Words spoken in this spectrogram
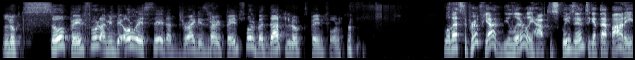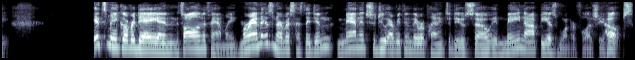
looked so painful. I mean, they always say that drag is yeah. very painful, but that looked painful. well, that's the proof. Yeah, you literally have to squeeze in to get that body. It's makeover day and it's all in the family. Miranda is nervous as they didn't manage to do everything they were planning to do, so it may not be as wonderful as she hopes.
